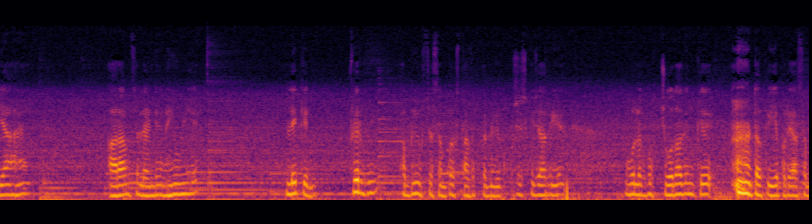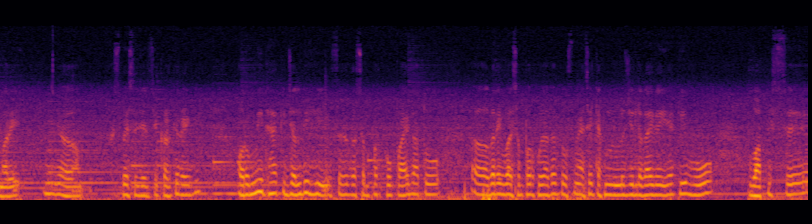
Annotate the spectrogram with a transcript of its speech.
किया है। आराम से लैंडिंग नहीं हुई है, लेकिन फिर भी अभी उससे संपर्क स्थापित करने की कोशिश की जा रही है। वो लगभग चौदह दिन के तक ये प्रयास हमारी स्पेस एजेंसी करती रहेगी। और उम्मीद है कि जल्दी ही उससे संपर्क हो पाएगा तो अगर एक बार संपर्क हो जाता है तो उसमें ऐसी टेक्नोलॉजी लगाई गई है कि वो वापस से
